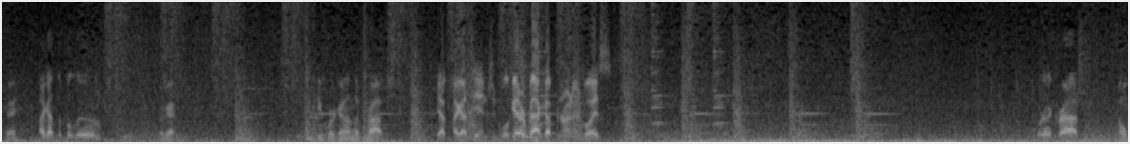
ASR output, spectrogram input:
Okay, I got the balloon. okay. Keep working on the props. Yep, I got the engine. We'll get her back up and running, boys. We're gonna crash. Nope.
